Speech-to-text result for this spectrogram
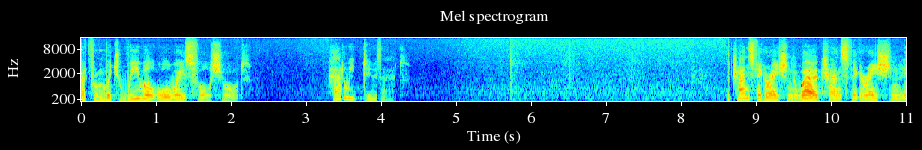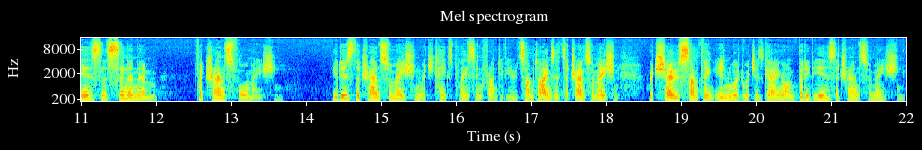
but from which we will always fall short? How do we do that? The transfiguration, the word transfiguration, is a synonym for transformation. It is the transformation which takes place in front of you. Sometimes it's a transformation which shows something inward which is going on, but it is a transformation.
